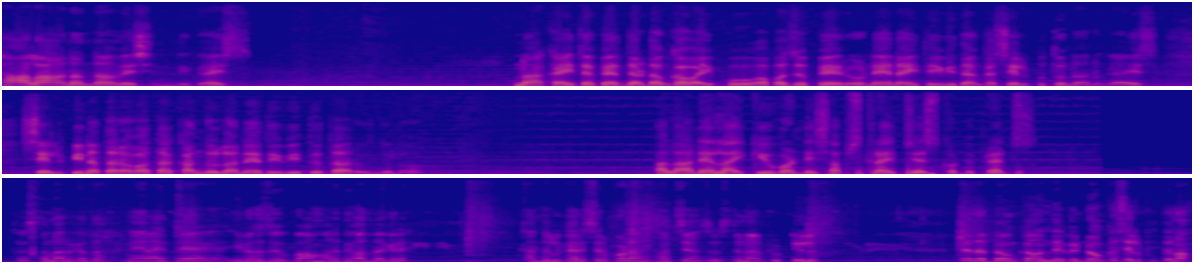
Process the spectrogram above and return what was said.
చాలా ఆనందం వేసింది గైస్ నాకైతే పెద్ద డొంక వైపు అప్పజొప్పారు నేనైతే ఈ విధంగా సెలుపుతున్నాను గైస్ సెల్పిన తర్వాత కందులు అనేది విత్తుతారు ఇందులో. అలానే లైక్ ఇవ్వండి సబ్స్క్రైబ్ చేసుకోండి ఫ్రెండ్స్ చూస్తున్నారు కదా. నేనైతే ఈరోజు బామర్ది వాళ్ళ దగ్గర కందులు గారి సిరపడానికి వచ్చాను చూస్తున్నారు టుట్టీలు లేదా డొంక ఉంది మీరు డొంక చెలుపుతున్నాం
